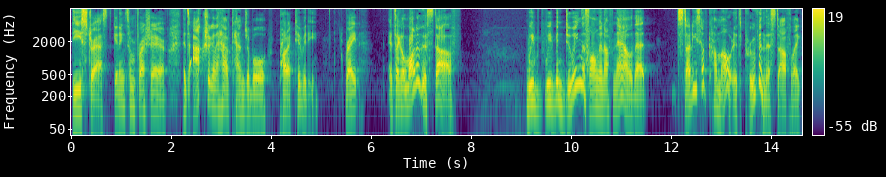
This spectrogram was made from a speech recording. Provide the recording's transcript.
de-stressed, getting some fresh air. It's actually going to have tangible productivity right? It's like a lot of this stuff we've we've been doing this long enough now that studies have come out. It's proven this stuff. Like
